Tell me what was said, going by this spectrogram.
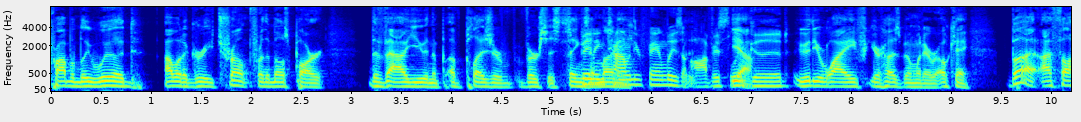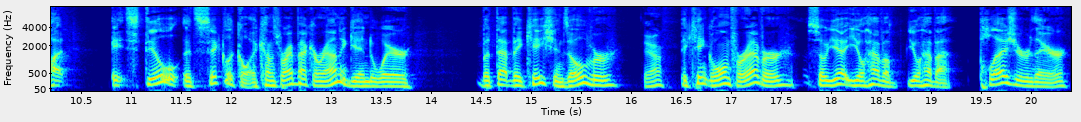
probably would I would agree trump for the most part the value and the, of pleasure versus things spending time with your family is obviously good. with your wife, your husband, whatever. Okay, but I thought it's still it's cyclical. It comes right back around again to where, but that vacation's over. Yeah. It can't go on forever. So yeah, you'll have a you'll have a pleasure there,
